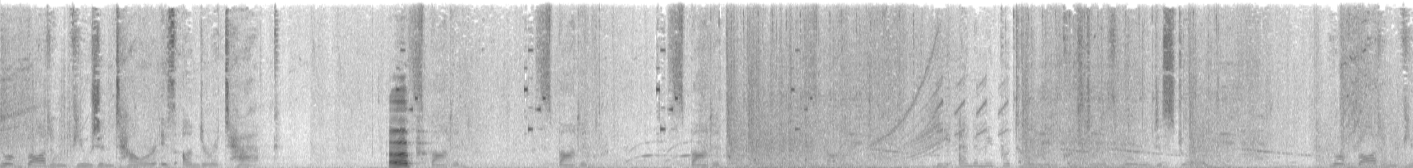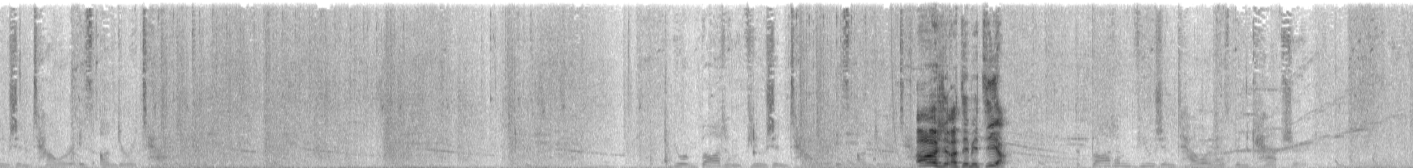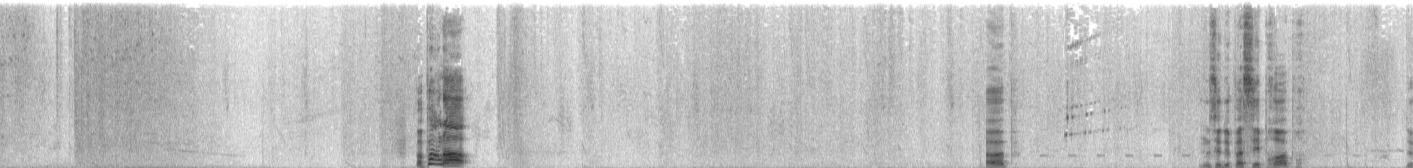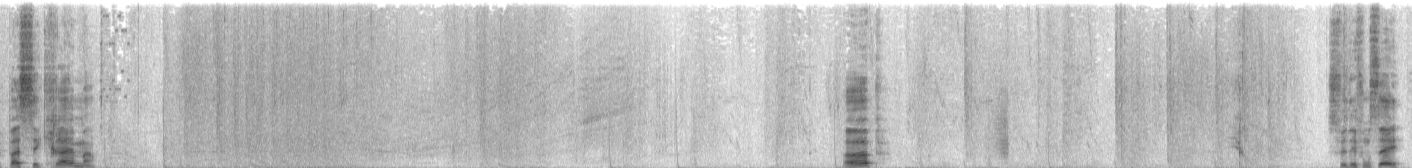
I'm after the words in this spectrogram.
Your bottom fusion tower is under attack. Your bottom fusion tower is under attack. Ah, j'ai raté mes tirs. The bottom fusion tower has been captured. Pas par là. Hop. On essaie de passer propre. De passer crème. Hop. Se fait défoncer.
